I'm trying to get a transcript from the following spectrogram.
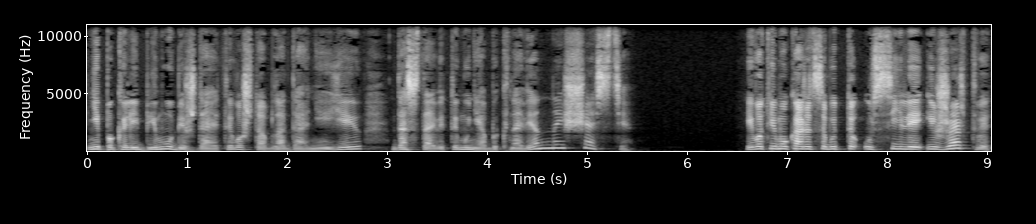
непоколебимо убеждает его, что обладание ею доставит ему необыкновенное счастье. И вот ему кажется, будто усилия и жертвы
